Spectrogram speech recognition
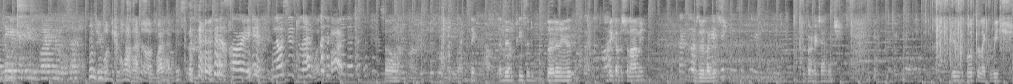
I think you can see the Viking massage. Do you want me to I want to have a suit. Why do I have this? Sorry. No suits left. So take a little piece of the butter in, pick up the salami, Let's do it like this. the perfect sandwich. This is supposed to like reach,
